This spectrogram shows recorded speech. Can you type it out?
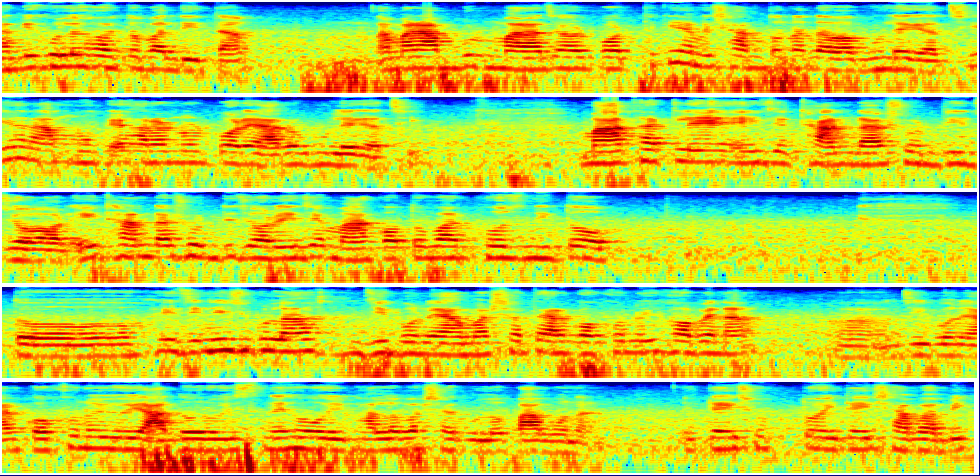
আগে হলে হয়তো বা দিতাম। আমার আব্বুর মারা যাওয়ার পর থেকে আমি সান্ত্বনা দেওয়া ভুলে গেছি, আর আম্মুকে হারানোর পরে আরও ভুলে গেছি। মা থাকলে এই যে ঠান্ডা, সর্দি, জ্বর, এই ঠান্ডা, সর্দি, জ্বরে যে মা কতবার খোঁজ নিত? তো এই জিনিসগুলা জীবনে আমার সাথে আর কখনোই হবে না। জীবনে আর কখনোই ওই আদর, ওই স্নেহ, ওই ভালোবাসাগুলো পাবো না। এটাই সত্য, এটাই স্বাভাবিক।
